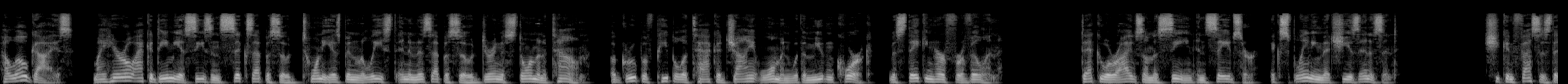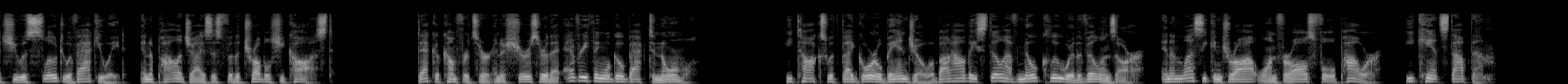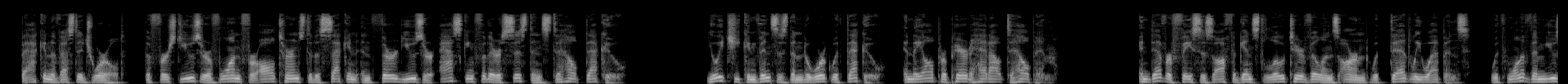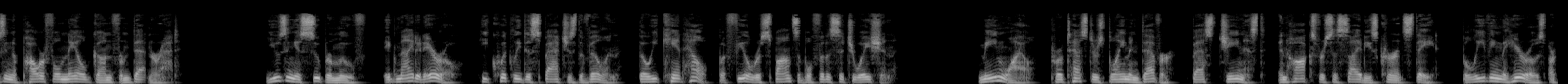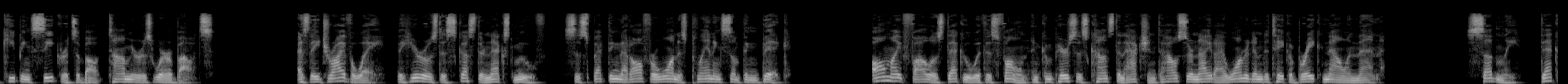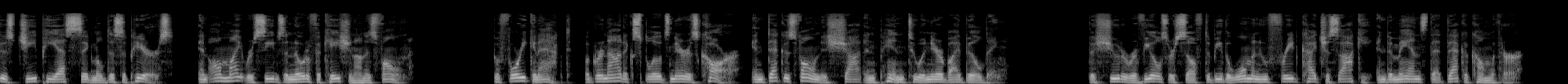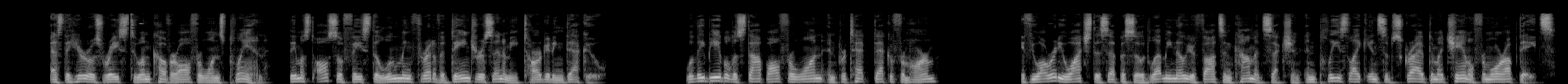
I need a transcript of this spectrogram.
Hello guys, My Hero Academia Season 6 Episode 20 has been released and in this episode during a storm in a town, a group of people attack a giant woman with a mutant quirk, mistaking her for a villain. Deku arrives on the scene and saves her, explaining that she is innocent. She confesses that she was slow to evacuate and apologizes for the trouble she caused. Deku comforts her and assures her that everything will go back to normal. He talks with Daigoro Banjo about how they still have no clue where the villains are, and unless he can draw out one for all's full power, he can't stop them. Back in the Vestige world, the first user of One for All turns to the second and third user asking for their assistance to help Deku. Yoichi convinces them to work with Deku, and they all prepare to head out to help him. Endeavor faces off against low-tier villains armed with deadly weapons, with one of them using a powerful nail gun from Detonarat. Using his super move, Ignited Arrow, he quickly dispatches the villain, though he can't help but feel responsible for the situation. Meanwhile, protesters blame Endeavor, Best Jeanist, and Hawks for society's current state, believing the heroes are keeping secrets about Tomura's whereabouts. As they drive away, the heroes discuss their next move, suspecting that All for One is planning something big. All Might follows Deku with his phone and compares his constant action to how Sir Nighteye wanted him to take a break now and then. Suddenly, Deku's GPS signal disappears, and All Might receives a notification on his phone. Before he can act, a grenade explodes near his car, and Deku's phone is shot and pinned to a nearby building. The shooter reveals herself to be the woman who freed Kai Chisaki and demands that Deku come with her. As the heroes race to uncover All for One's plan, they must also face the looming threat of a dangerous enemy targeting Deku. Will they be able to stop All for One and protect Deku from harm? If you already watched this episode let me know your thoughts in comment section and please like and subscribe to my channel for more updates.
